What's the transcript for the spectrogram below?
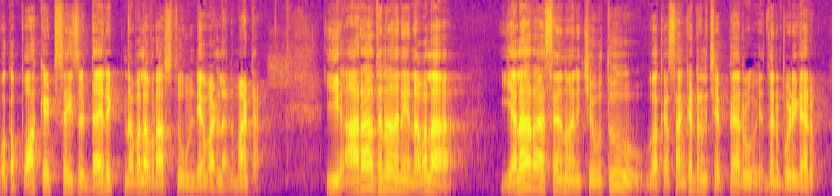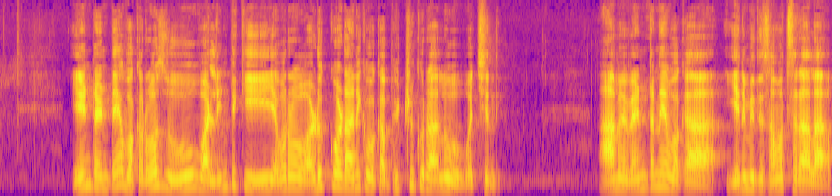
ఒక పాకెట్ సైజు డైరెక్ట్ నవల వ్రాస్తూ ఉండేవాళ్ళు అనమాట ఈ ఆరాధన అనే నవల ఎలా రాశాను అని చెబుతూ ఒక సంఘటన చెప్పారు ఎద్దనపూడి గారు. ఏంటంటే ఒకరోజు వాళ్ళ ఇంటికి ఎవరో అడుక్కోవడానికి ఒక భిక్షుకురాలు వచ్చింది. ఆమె వెంటనే ఒక ఎనిమిది సంవత్సరాల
